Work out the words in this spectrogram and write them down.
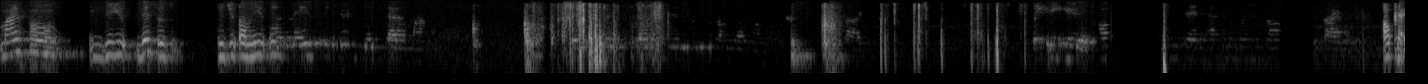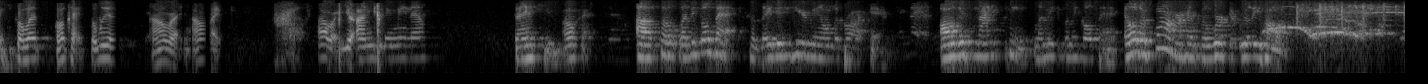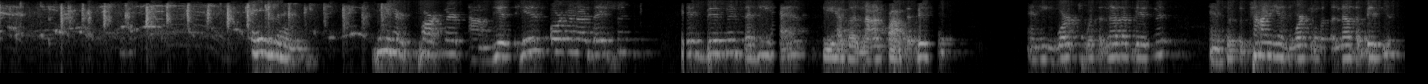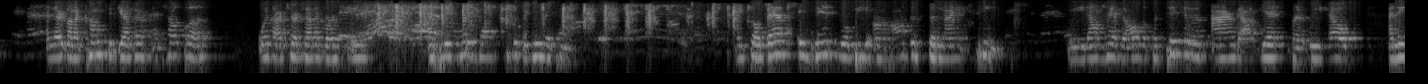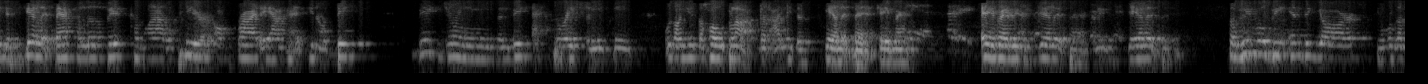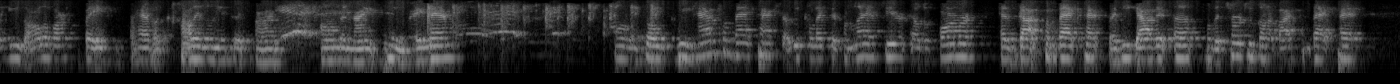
My phone. Do you? This is. Did you unmute me? Okay, so let's. Okay, so we. All right, all right, all right. You're unmuting me now. Thank you. Okay. Uh, so let me go back because they didn't hear me on the broadcast. August 19th. Let me let me go back. Elder Farmer has been working really hard. Amen. He has partnered um, his his organization, his business that he has. He has a nonprofit business, and he works with another business. And Sister Tanya is working with another business, and they're going to come together and help us with our church anniversary to the And so that event will be on August the 19th. We don't have all the particulars ironed out yet, but we know I need to scale it back a little bit because when I was here on Friday, I had, you know, big, big dreams and big aspirations, and we're going to use the whole block, but I need to scale it back. Amen. Amen. I need to scale it back. I need to scale it back. So we will be in the yard, and we're going to use all of our space to have a hallelujah good time on the 19th. Amen. Um, so we have some backpacks that we collected from last year. Elder Farmer has got some backpacks that he gathered up. So the church is going to buy some backpacks.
